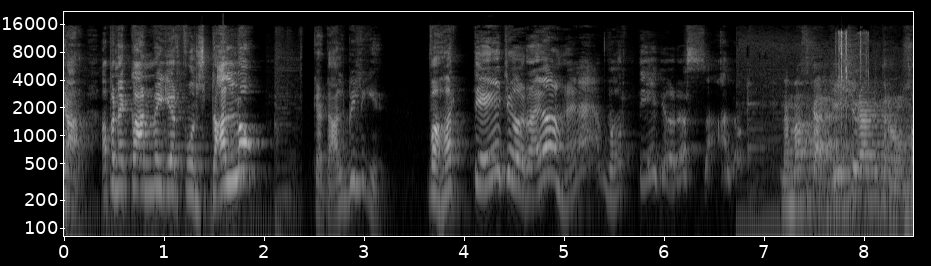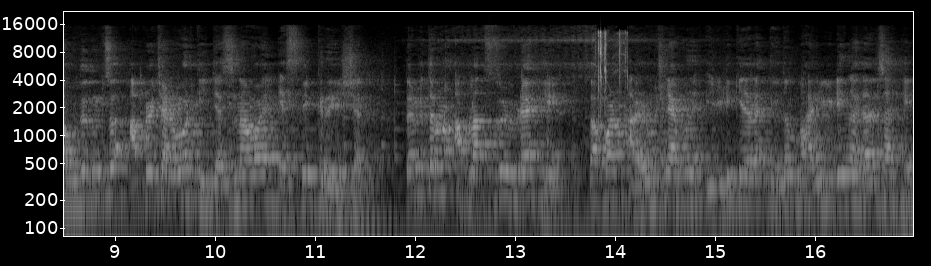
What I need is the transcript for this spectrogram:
यार अपने कान में ईयरफोन्स डाल लो। क्या डाल भी लिए? बहुत तेज हो रहा है बहुत तेज हो रहा सालो। नमस्कार जय शिवराय मित्रांनो स्वागत आहे तुमचं आपल्या चॅनलवरती ज्याचं नाव आहे एस के क्रिएशन तर मित्रांनो आपला जो व्हिडिओ आहे तो आपण ॲडमिशन आपण एडिटिंग केलेला एकदम भारी एडिटिंग झालेला आहे.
